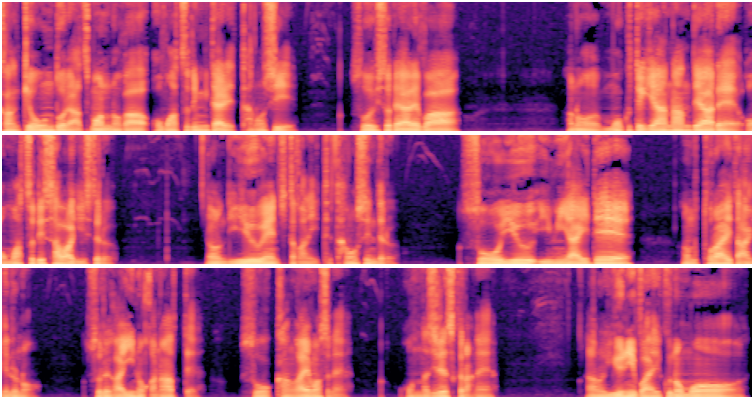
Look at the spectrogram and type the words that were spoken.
環境運動で集まるのがお祭りみたいで楽しい。そういう人であれば、あの、目的は何であれお祭り騒ぎしてる。あの、遊園地とかに行って楽しんでる。そういう意味合いで、あの、捉えてあげるの。それがいいのかなって、そう考えますね。同じですからね。あの、ユニバ行くのも、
